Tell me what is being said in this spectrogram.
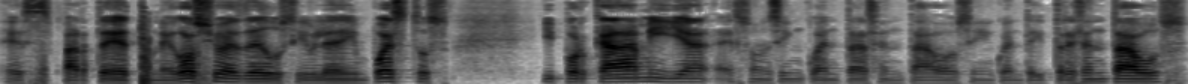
es parte de tu negocio, es deducible de impuestos. Y por cada milla son 50 centavos, 53 centavos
